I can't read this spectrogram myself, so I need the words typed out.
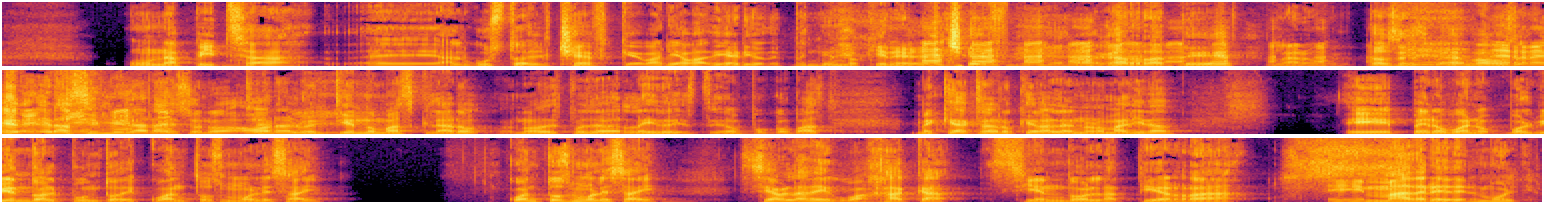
una pizza eh, al gusto del chef que variaba a diario dependiendo quién era el chef. Agárrate, ¿eh? Claro. Entonces, vamos, era, similar a eso, ¿no? Ahora lo entiendo más claro, ¿no? Después de haber leído y estudiado un poco más, me queda claro que era la normalidad. Eh, pero bueno, volviendo al punto de cuántos moles hay. ¿Cuántos moles hay? Se habla de Oaxaca siendo la tierra eh, madre del mole.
